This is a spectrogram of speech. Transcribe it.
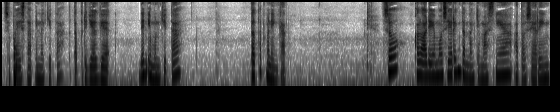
supaya stamina kita tetap terjaga dan imun kita tetap meningkat. So, kalau ada yang mau sharing tentang cemasnya atau sharing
